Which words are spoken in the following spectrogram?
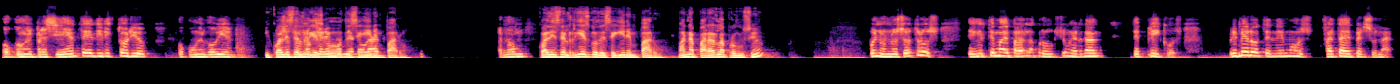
o con el presidente del directorio o con el gobierno. ¿Y cuál Nosotros es el riesgo no de seguir en paro? Perdón. ¿Cuál es el riesgo de seguir en paro? ¿Van a parar la producción? Bueno, nosotros en el tema de parar la producción, Hernán, te explico. Primero, tenemos falta de personal.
